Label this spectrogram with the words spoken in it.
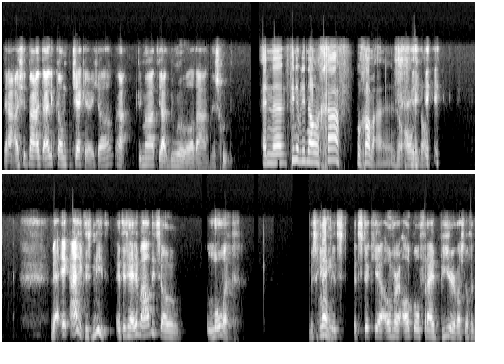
ja, als je het maar uiteindelijk kan checken, weet je wel. Ja, klimaat, ja, doen we wel wat aan. Dat is goed. En vinden we dit nou een gaaf programma? Zo al Nee, ik, eigenlijk dus niet. Het is helemaal niet zo lollig. Misschien het, het, stukje over alcoholvrij bier was nog het,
